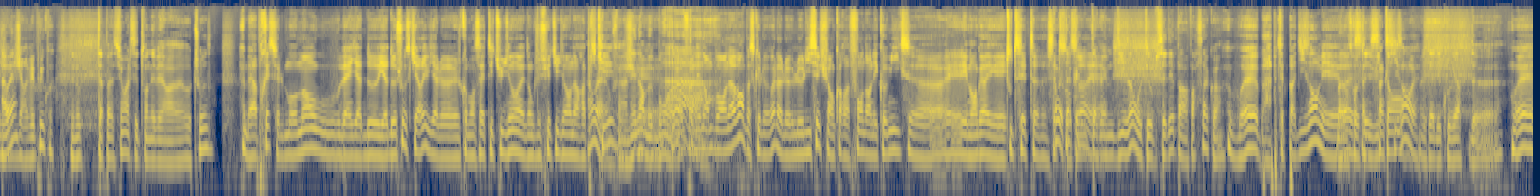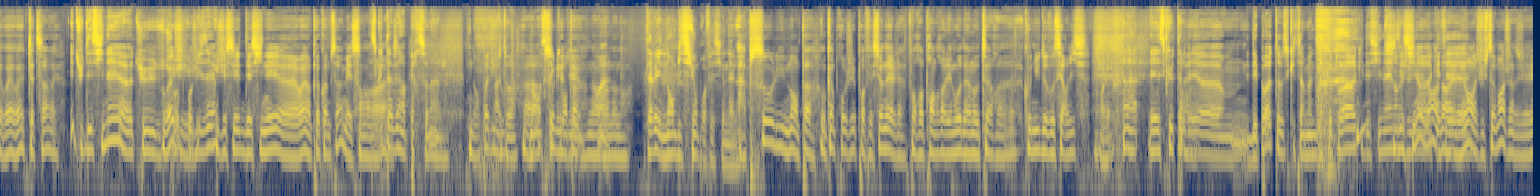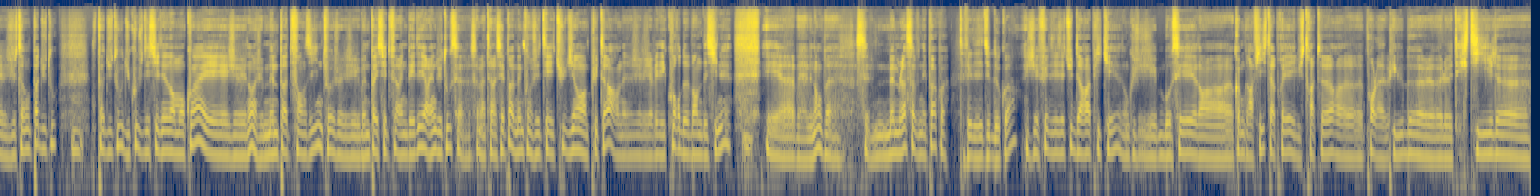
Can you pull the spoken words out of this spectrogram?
Ah ouais J'y arrivais plus, quoi. Et donc ta passion, elle s'est tournée vers euh, autre chose? Eh ben après, c'est le moment où ben, il y, a deux- il y a deux choses qui arrivent. Il y a le, je commence à être étudiant et donc je suis étudiant en art Ah ouais, appliqué. on fait un énorme bond, Ouais, euh, un énorme bond en avant parce que le, voilà, le, le lycée, je suis encore à fond dans les comics, euh, et les mangas et toute cette, euh, Ah cette ouais, T'as quand, même- t'as et- quand même 10 ans où t'es obsédé par, par ça, quoi. Ouais, bah peut-être pas 10 ans, mais Bah, ouais, entre tes 5, 8 ans, 6 ans, ouais. et ta découverte de. Ouais, ouais, ouais, peut-être ça, ouais. Et tu dessinais, tu, tu Ouais, essayé de dessiner, euh, ouais, un peu comme ça, mais sans. Est-ce que ouais, tu avais un personnage Non, pas du tout. toi Ah, Non, que absolument du- pas. Non, ouais. non, non, non. T'avais une ambition professionnelle. Absolument pas. Aucun projet professionnel, pour reprendre les mots d'un auteur euh, connu de vos services. Et est-ce que tu avais des potes Est-ce que tu as le même dire que toi qui dessinaient Qui Non, non, qui non, étaient- non, justement, justement pas du tout, Mm. pas du tout. Du coup, je dessinais dans mon coin et je, non, j'ai même pas de fanzine, tu vois, je- j'ai même pas essayé de faire une BD, rien du tout. Ça, ça m'intéressait pas. Même quand j'étais étudiant plus tard, j'avais des cours de bande dessinée et euh, ben non, c'est- même là, ça venait pas quoi. T'as fait des études de quoi? J'ai fait des études d'art appliqué, donc j'ai bossé dans, comme graphiste, après illustrateur euh, pour la pub, euh, le textile, euh,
